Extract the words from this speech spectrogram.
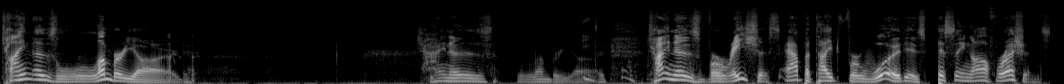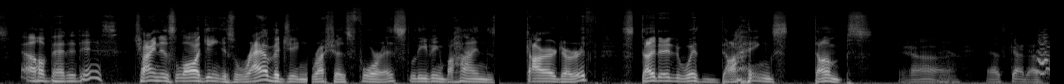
China's lumberyard. China's lumberyard. China's voracious appetite for wood is pissing off Russians. I'll bet it is. China's logging is ravaging Russia's forests, leaving behind scarred earth studded with dying stumps. Yeah, that's kind of.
